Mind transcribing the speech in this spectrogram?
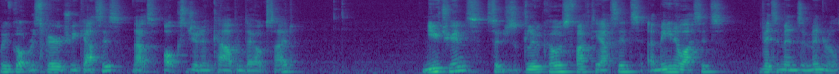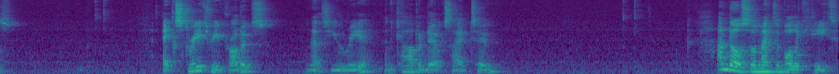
We've got respiratory gases, that's oxygen and carbon dioxide. Nutrients, such as glucose, fatty acids, amino acids, vitamins and minerals. Excretory products, and that's urea and carbon dioxide too. And also metabolic heat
